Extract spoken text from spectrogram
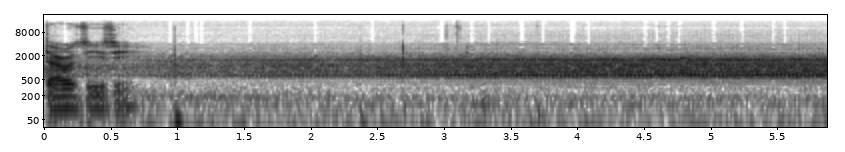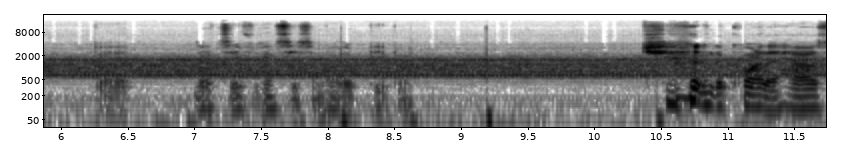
that was easy. But let's see if we can see some other people. Chilling in the corner of the house.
